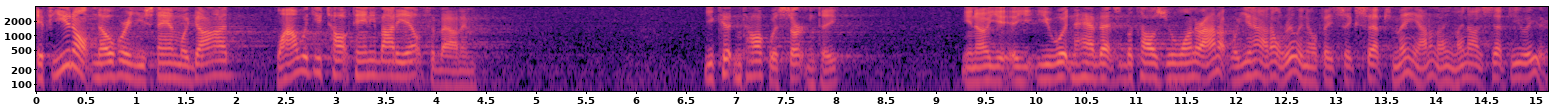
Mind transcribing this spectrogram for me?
if you don't know where you stand with God, why would you talk to anybody else about Him? You couldn't talk with certainty. You know, you, you wouldn't have that because you're wondering, I don't, well, you know, I don't really know if He accepts me. I don't know. He may not accept you either.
